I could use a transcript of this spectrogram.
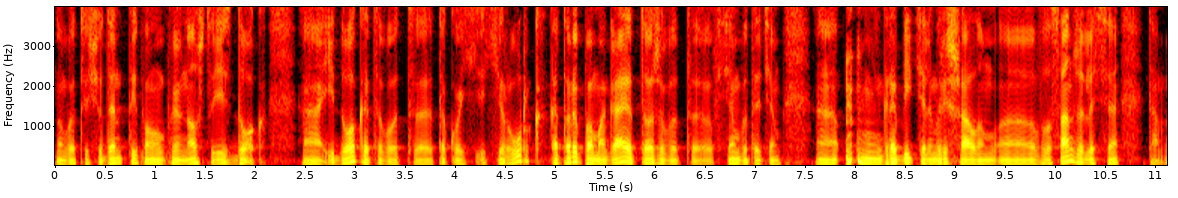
но вот еще Дэн, ты, по-моему, упоминал, что есть док. А, и док — это вот э, такой хирург, который помогает тоже вот э, всем вот этим э, грабителям, решалам в Лос-Анджелесе там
